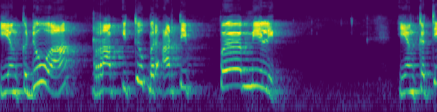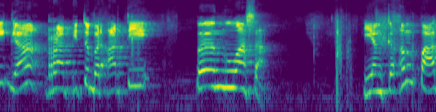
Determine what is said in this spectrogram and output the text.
Yang kedua, Rab itu berarti pemilik. Yang ketiga, Rab itu berarti penguasa. Yang keempat,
